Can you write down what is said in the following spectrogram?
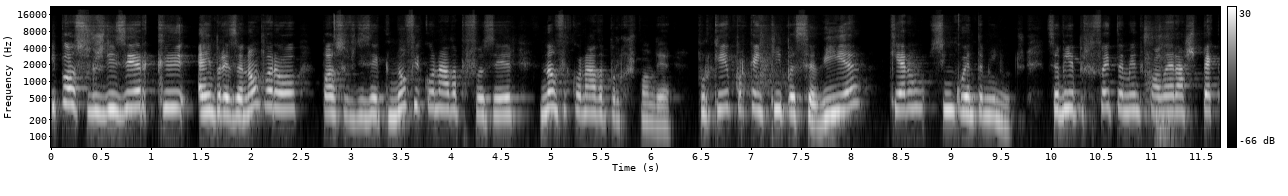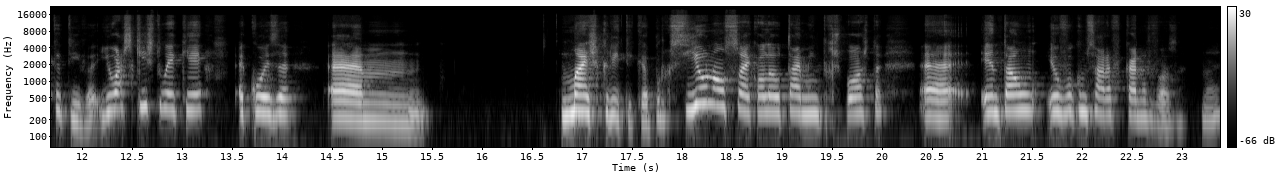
E posso-vos dizer que a empresa não parou, posso-vos dizer que não ficou nada por fazer, não ficou nada por responder. Porquê? Porque a equipa sabia que eram 50 minutos, sabia perfeitamente qual era a expectativa. E eu acho que isto é que é a coisa um, mais crítica, porque se eu não sei qual é o timing de resposta, uh, então eu vou começar a ficar nervosa. É?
